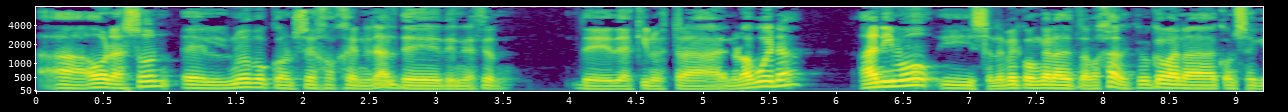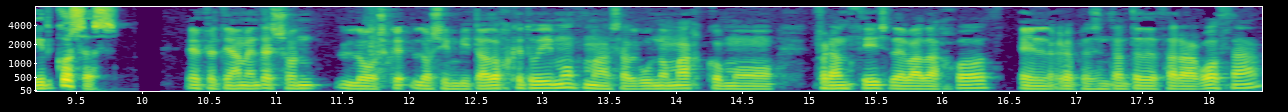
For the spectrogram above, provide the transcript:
ahora son el nuevo Consejo General de Delineación. De, de aquí nuestra enhorabuena, ánimo y se le ve con ganas de trabajar. Creo que van a conseguir cosas. Efectivamente, son los, que- los invitados que tuvimos, más alguno más como Francis de Badajoz, el representante de Zaragoza,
